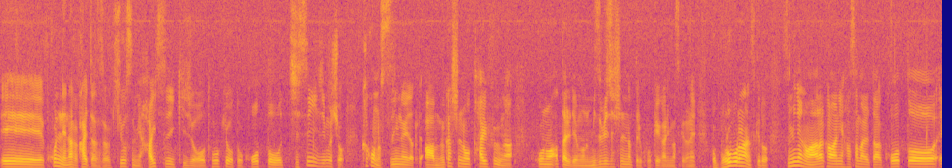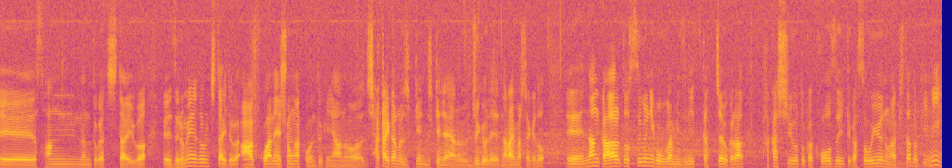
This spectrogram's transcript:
えー、ここにねなんか書いてあるんですよ。清澄排水機場東京都高等治水事務所。過去の水害だってあ昔の台風がこの辺りでも水浸しになってる光景がありますけどねこれボロボロなんですけど隅田川荒川に挟まれた高等、えー、山なんとか地帯は、えー、ゼロメートル地帯というあここはね小学校の時にあの社会科の実験実験じゃないあの授業で習いましたけど、えー、なんかあるとすぐにここが水に浸かっちゃうから高潮とか洪水とかそういうのが来た時に、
